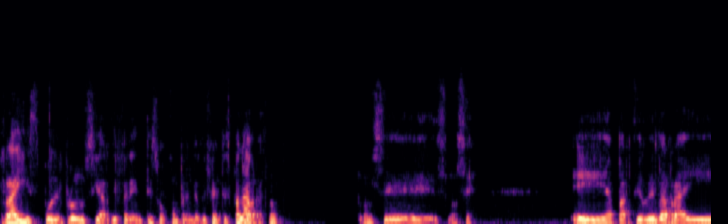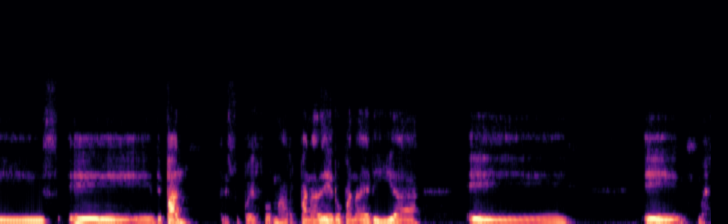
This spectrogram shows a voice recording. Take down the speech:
raíz poder pronunciar diferentes o comprender diferentes palabras, ¿no? Entonces, no sé, eh, a partir de la raíz eh, de pan, entonces tú puedes formar panadero, panadería, eh, bueno,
